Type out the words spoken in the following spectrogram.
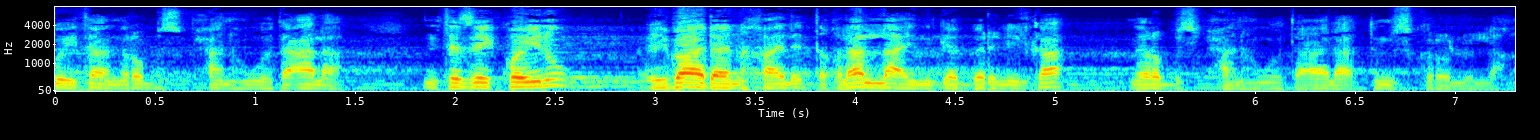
ጎይታ ንረቢ ስብሓን ወተዓላ እንተዘይኮይኑ ዒባዳ ንካልእ ጠቕላላ ኣይንገብርን ኢልካ ንረቢ ስብሓን ወተዓላ ትምስክረሉ ኣለኻ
